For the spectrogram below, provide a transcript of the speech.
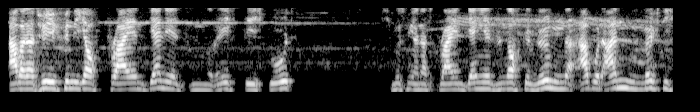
Aber natürlich finde ich auch Brian Danielson richtig gut. Ich muss mich an das Brian Danielson noch gewöhnen. Ab und an möchte ich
